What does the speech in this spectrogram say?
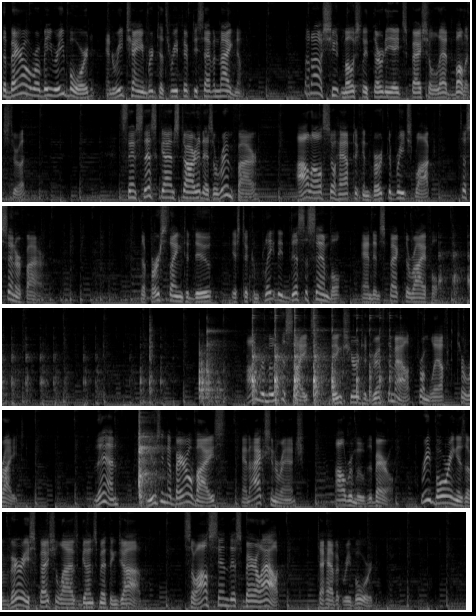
The barrel will be rebored and rechambered to 357 Magnum, but I'll shoot mostly 38 special lead bullets through it. Since this gun started as a rimfire, I'll also have to convert the breech block to centerfire. The first thing to do is to completely disassemble and inspect the rifle. I'll remove the sights, being sure to drift them out from left to right. Then, using a barrel vise and action wrench, I'll remove the barrel. Reboring is a very specialized gunsmithing job, so I'll send this barrel out to have it rebored.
